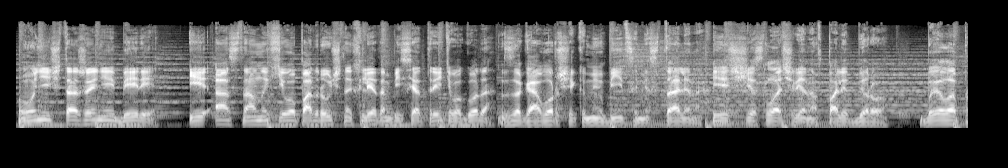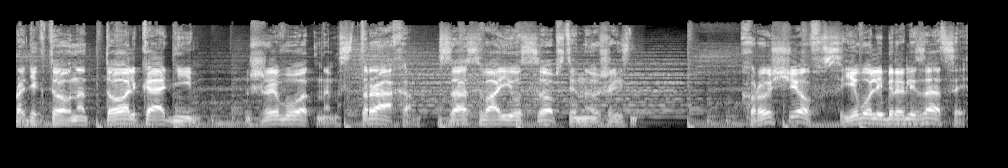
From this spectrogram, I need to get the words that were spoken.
Уничтожение Берии и основных его подручных летом 53 -го года заговорщиками-убийцами Сталина из числа членов Политбюро было продиктовано только одним животным страхом за свою собственную жизнь. Хрущев с его либерализацией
